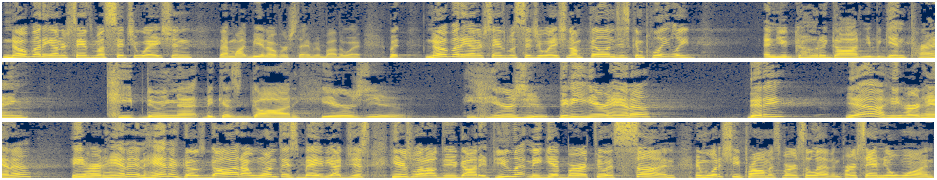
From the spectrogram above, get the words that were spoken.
nobody understands my situation. That might be an overstatement, by the way, but nobody understands my situation. I'm feeling just completely, and you go to God and you begin praying. Keep doing that because God hears you. He hears you. Did he hear Hannah? Did he? Yeah, he heard Hannah. He heard Hannah, and Hannah goes, God, I want this baby. I just, here's what I'll do, God. If you let me give birth to a son, and what does she promise? Verse 11, 1 Samuel 1,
